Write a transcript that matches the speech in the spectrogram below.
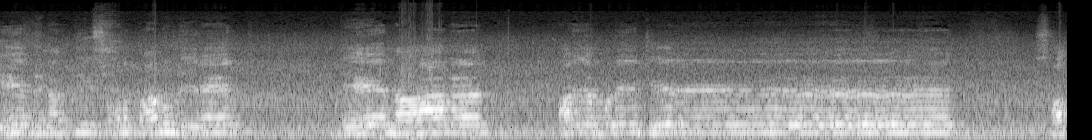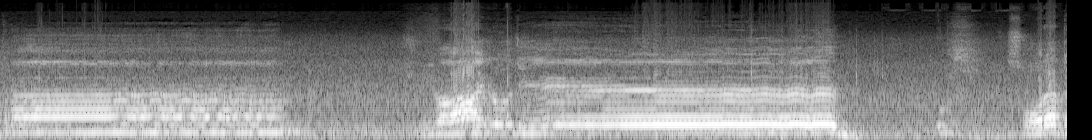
ਇਹ ਬੇਨਤੀ ਸੁਣ ਪ੍ਰਭ ਮੇਰੇ। ਦੇਹ ਨਾਮ ਹਰਿ ਆਪਣੇ ਚਿਹਰੇ ਸਤਨਾਮ। ਸ਼੍ਰੀ ਵਾਹਿਗੁਰੂ ਜੀ। ਸੋਰਠ।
